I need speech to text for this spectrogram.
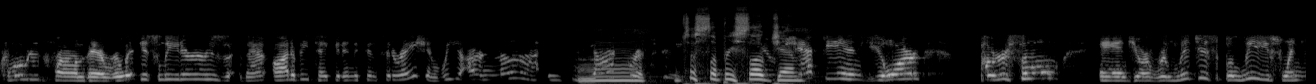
quoted from their religious leaders, that ought to be taken into consideration. We are not a Mm, theocracy. it's a slippery slope, Jim. Check in your personal and your religious beliefs when you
